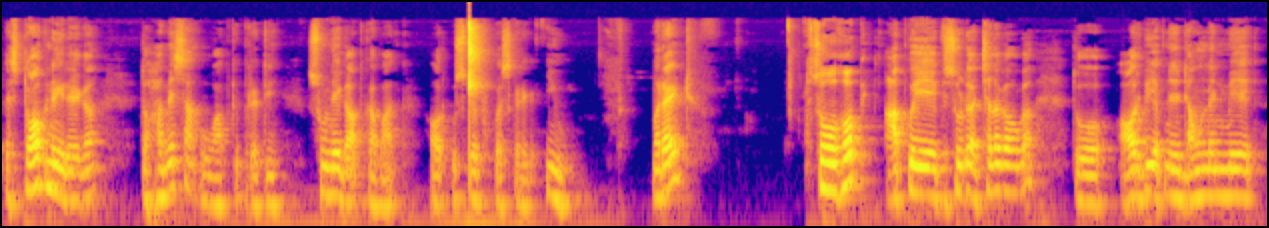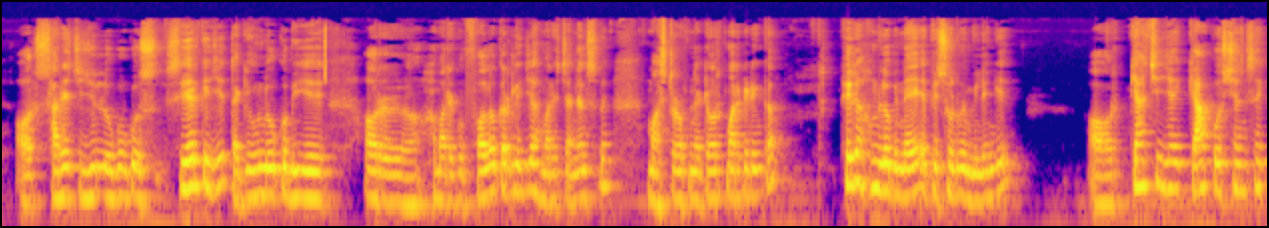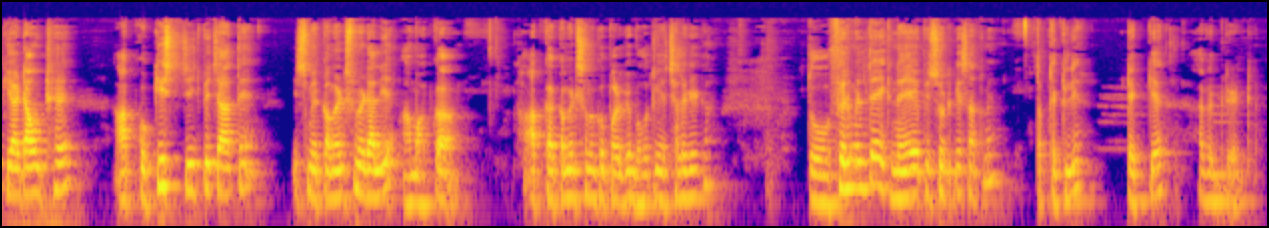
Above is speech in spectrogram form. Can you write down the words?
स्टॉक नहीं रहेगा तो हमेशा वो आपके प्रति सुनेगा आपका बात और उस पर फोकस करेगा। यूँ। राइट सो होप आपको ये एपिसोड अच्छा लगा होगा। तो और भी अपने डाउनलाइन में और सारे चीज़ें लोगों को शेयर कीजिए ताकि उन लोगों को भी ये और हमारे को फॉलो कर लीजिए हमारे चैनल्स में मास्टर ऑफ़ नेटवर्क मार्केटिंग का। फिर हम लोग नए एपिसोड में मिलेंगे। और क्या चीज़ है, क्या क्वेश्चन है, क्या डाउट है, आपको किस चीज़ पे चाहते हैं, इसमें कमेंट्स में डालिए। हम आपका आपका कमेंट्स हमको पढ़ के बहुत ही अच्छा लगेगा। तो फिर मिलते हैं एक नए एपिसोड के साथ में। तब तक के लिए take care have a great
